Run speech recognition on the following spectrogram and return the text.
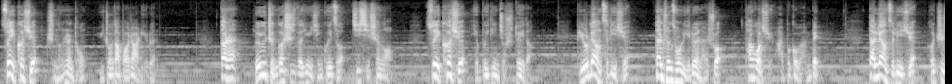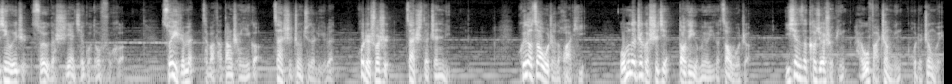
所以科学只能认同宇宙大爆炸理论。当然，由于整个世界的运行规则极其深奥，所以科学也不一定就是对的。比如量子力学，单纯从理论来说，它或许还不够完备，但量子力学和至今为止所有的实验结果都符合，所以人们才把它当成一个暂时正确的理论，或者说是暂时的真理。回到造物者的话题。我们的这个世界到底有没有一个造物者？以现在的科学水平还无法证明或者证伪。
